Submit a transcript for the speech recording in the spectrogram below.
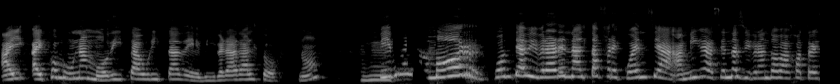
Hay, hay como una modita ahorita de vibrar alto, ¿no? Vibra el amor, ponte a vibrar en alta frecuencia. Amiga, si andas vibrando abajo, de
